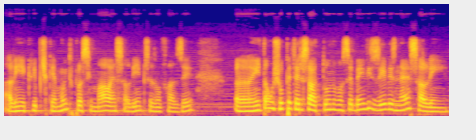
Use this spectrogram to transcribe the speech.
a linha eclíptica é muito proximal a essa linha que vocês vão fazer. Uh, então Júpiter e Saturno vão ser bem visíveis nessa linha.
